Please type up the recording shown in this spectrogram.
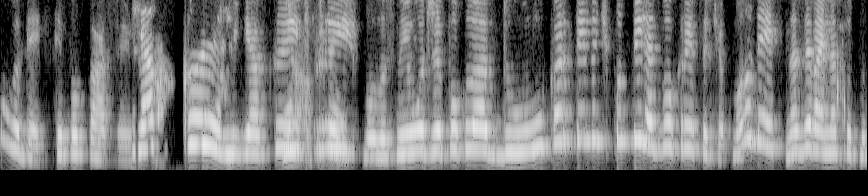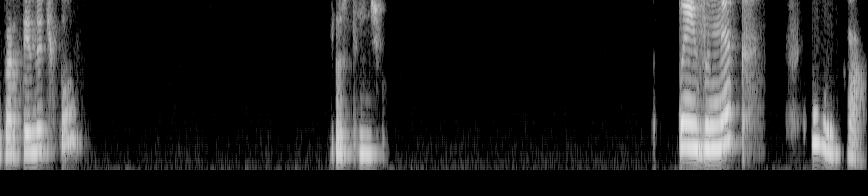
Молодець, ти показуєш. М'який. приголосний? Отже, покладу картиночку біля двох рисочок. Молодець. Називай наступну картиночку. Простиночку. пивник. Курка.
